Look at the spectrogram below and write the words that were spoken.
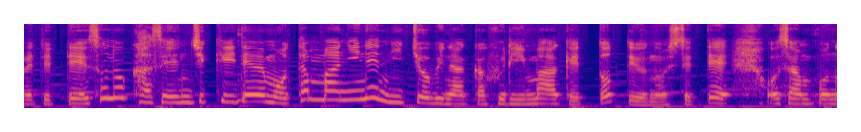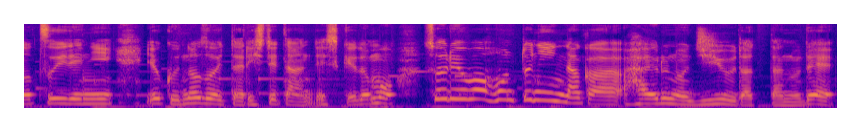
れててその河川敷でもたまにね日曜日なんかフリーマーケットっていうのをしててお散歩のついでによく覗いたりしてたんですけどもそれは本当になんか入るの自由だったので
